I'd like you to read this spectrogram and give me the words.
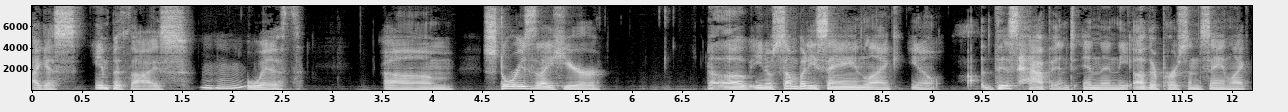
I guess, empathize mm-hmm. with um, stories that I hear of you know somebody saying like you know this happened, and then the other person saying like,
